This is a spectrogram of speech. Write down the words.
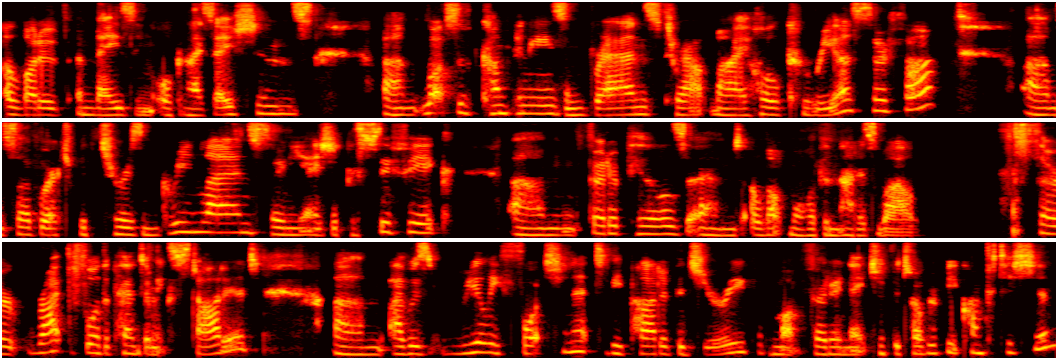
a lot of amazing organizations, um, lots of companies and brands throughout my whole career so far. Um, so I've worked with Tourism Greenland, Sony Asia Pacific, um, Photopills, and a lot more than that as well. So right before the pandemic started, um, I was really fortunate to be part of the jury for the Montphoto Nature Photography competition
